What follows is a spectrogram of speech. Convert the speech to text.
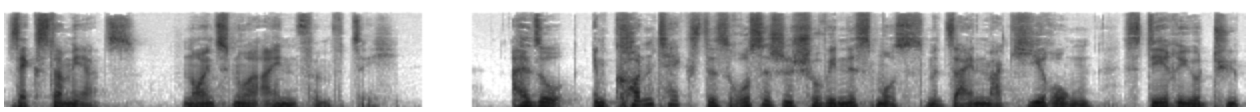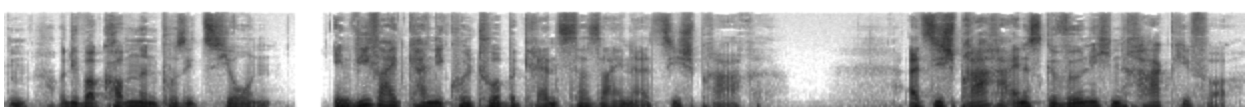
6. März, 1951. Uhr. Also im Kontext des russischen Chauvinismus mit seinen Markierungen, Stereotypen und überkommenen Positionen. Inwieweit kann die Kultur begrenzter sein als die Sprache? Als die Sprache eines gewöhnlichen Kharkiver,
